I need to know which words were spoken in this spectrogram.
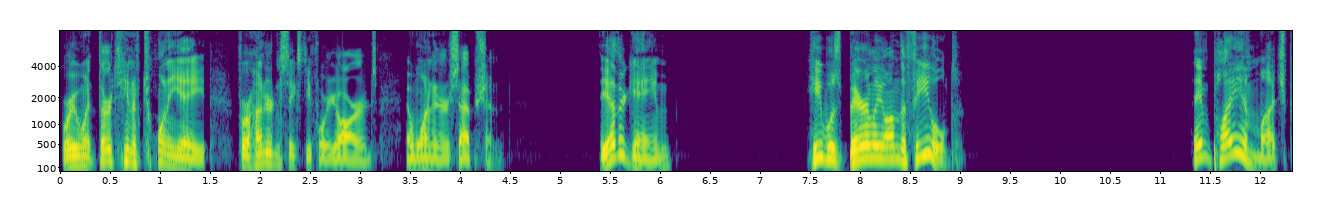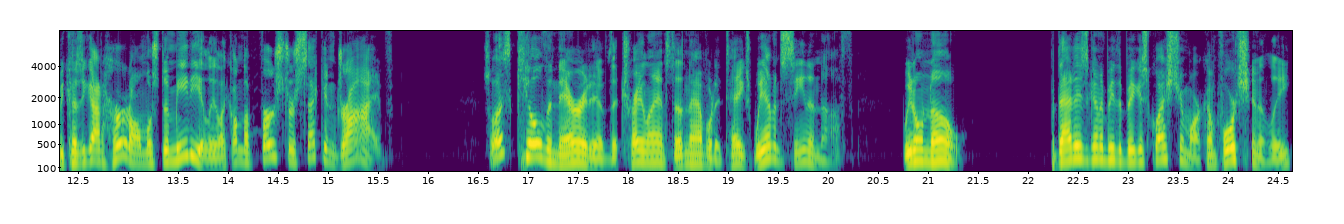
where he went 13 of 28 for 164 yards and one interception. The other game, he was barely on the field. They didn't play him much because he got hurt almost immediately, like on the first or second drive. So let's kill the narrative that Trey Lance doesn't have what it takes. We haven't seen enough. We don't know. But that is going to be the biggest question mark, unfortunately.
